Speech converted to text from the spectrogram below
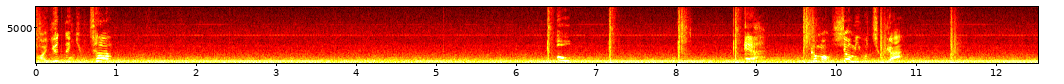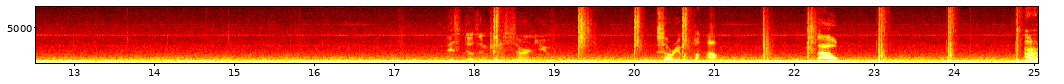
Oh, you think you tough? Oh! Yeah. Come on, show me what you got. This doesn't concern you. Sorry, my... Ow. Ow! Uh.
